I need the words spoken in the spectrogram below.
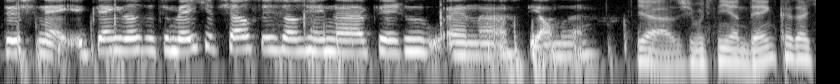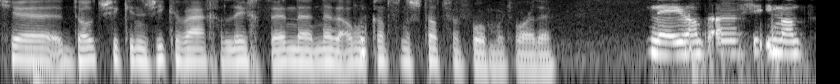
Dus nee, ik denk dat het een beetje hetzelfde is als in eh, Peru en eh, die andere. ja, dus je moet er niet aan denken dat je doodziek in een ziekenwagen ligt... en eh, naar de andere kant van de stad vervoerd moet worden. Nee, want als je iemand...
